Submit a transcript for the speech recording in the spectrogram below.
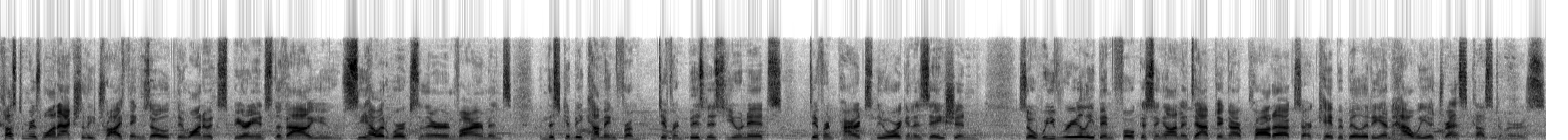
customers want to actually try things out. They want to experience the value, see how it works in their environments. And this could be coming from different business units, different parts of the organization. So we've really been focusing on adapting our products, our capability, and how we address customers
